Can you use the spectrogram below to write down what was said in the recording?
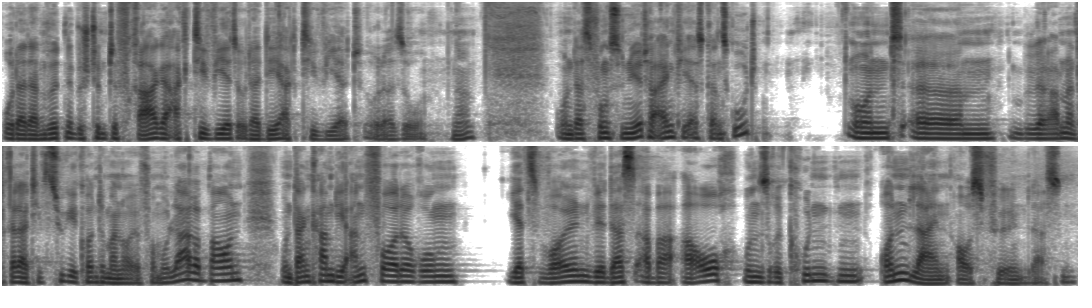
oder dann wird eine bestimmte Frage aktiviert oder deaktiviert oder so. Ne? Und das funktionierte eigentlich erst ganz gut. Und ähm, wir haben dann relativ zügig, konnte man neue Formulare bauen. Und dann kam die Anforderung, jetzt wollen wir das aber auch unsere Kunden online ausfüllen lassen.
